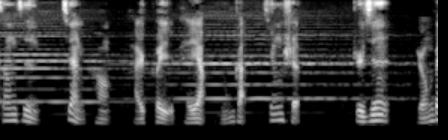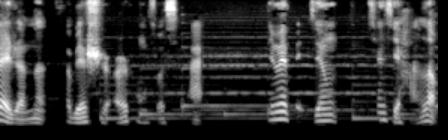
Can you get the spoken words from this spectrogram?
增进健康，还可以培养勇敢精神，至今仍被人们，特别是儿童所喜爱。因为北京天气寒冷，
